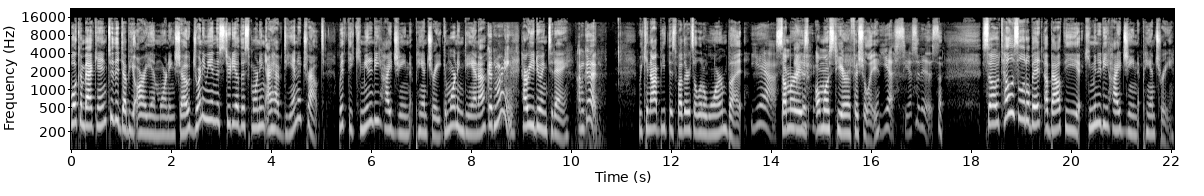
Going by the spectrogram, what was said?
Welcome back into the WREM Morning Show. Joining me in the studio this morning, I have Deanna Trout with the Community Hygiene Pantry. Good morning, Deanna. Good morning. How are you doing today? I'm good. We cannot beat this weather. It's a little warm, but Yeah. summer is almost here officially. Yes, yes, it is. So tell us a little bit about the Community Hygiene Pantry.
